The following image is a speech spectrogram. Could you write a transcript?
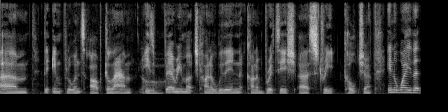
um, the influence of glam is very much kind of within kind of British uh, street culture in a way that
